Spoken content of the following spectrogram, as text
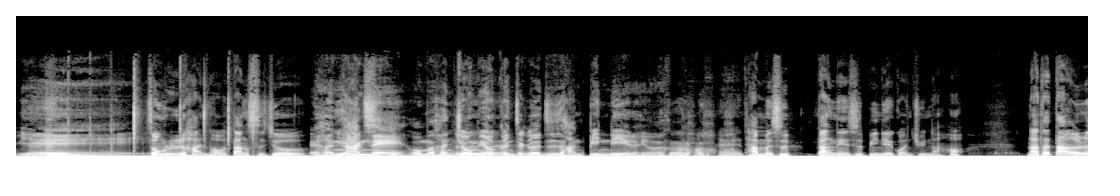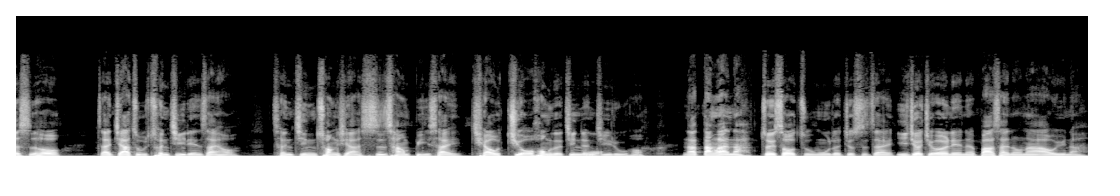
耶！中日韩哦，当时就很难呢。我们很久没有跟这个日韩并列了，有没有？哎，他们是当年是并列冠军呐，哈。那在大二的时候，在甲组春季联赛哈，曾经创下十场比赛敲九轰的惊人纪录哈。那当然啦，最受瞩目的就是在一九九二年的巴塞罗那奥运啊。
